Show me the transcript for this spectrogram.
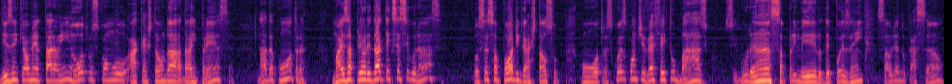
Dizem que aumentaram em outros, como a questão da, da imprensa. Nada contra. Mas a prioridade tem que ser segurança. Você só pode gastar com outras coisas quando tiver feito o básico. Segurança primeiro, depois vem saúde e educação.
